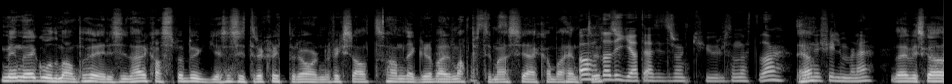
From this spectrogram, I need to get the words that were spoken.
Min eh, gode mann på høyresiden her, Kasper Bugge, som sitter og klipper og ordner og fikser alt. Han legger det bare i en mappe til meg, så jeg kan bare hente Åh, da digger jeg at jeg sitter sånn kul som dette, da. Ja. Vi filmer det. Det, vi skal,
